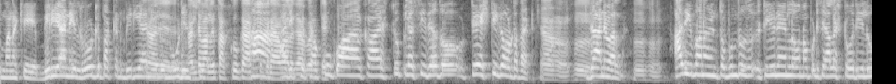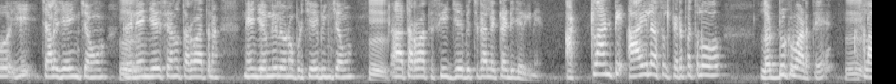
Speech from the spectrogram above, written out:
మనకి బిర్యానీలు రోడ్ల పక్కన బిర్యానీలు నూడిల్స్. అంటే అది తక్కువ కాస్ట్ ప్లస్ ఇదేదో టేస్టీగా ఆహా, ఉమ్, దాని వల్ల. అది మనం ఇంత ముందు టీవీ నైన్లో ఉన్నప్పుడు చాలా స్టోరీలు చాలా చేయించాము. నేను చేశాను తర్వాత నేను జెమినీలో ఉన్నప్పుడు చేయించాము. ఆ తర్వాత సీజ్ చేయించడాలు ఇట్లాంటివి జరిగినాయి. అట్లాంటి ఆయిల్ అసలు తిరుపతిలో లడ్డూకి వాడితే అసలు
